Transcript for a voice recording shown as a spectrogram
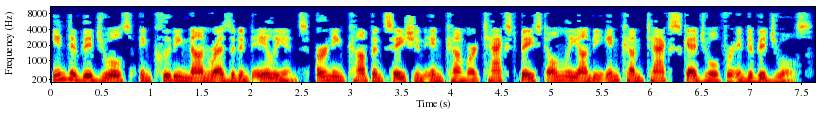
Individuals, including non-resident aliens, earning compensation income are taxed based only on the income tax schedule for individuals.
